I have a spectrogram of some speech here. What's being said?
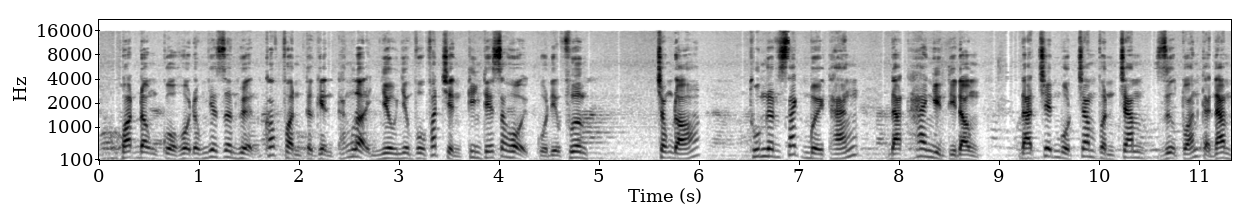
Hoạt động của Hội đồng Nhân dân huyện góp phần thực hiện thắng lợi nhiều nhiệm vụ phát triển kinh tế xã hội của địa phương. Trong đó, thu ngân sách 10 tháng đạt 2.000 tỷ đồng, đạt trên 100% dự toán cả năm.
